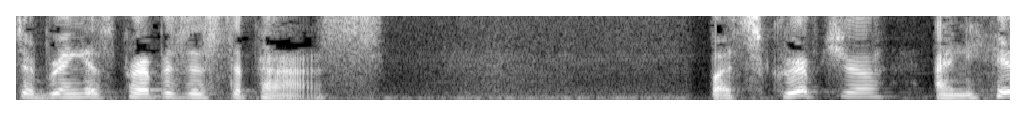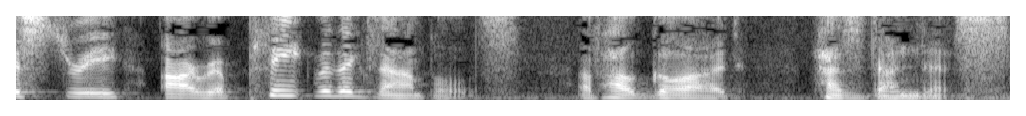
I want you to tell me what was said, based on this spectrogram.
to bring his purposes to pass. But scripture and history are replete with examples of how God has done this.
